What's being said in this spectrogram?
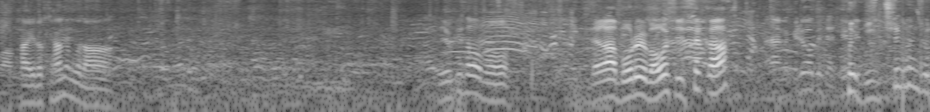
와, 다 이렇게 하는구나. 여기서 뭐 내가 뭐를 먹을 수 있을까? 무슨 칠면조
